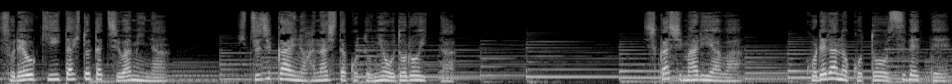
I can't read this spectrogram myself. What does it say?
それを聞いた人たちは皆、羊飼いの話したことに驚いた。しかしマリアは、これらのことをすべて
